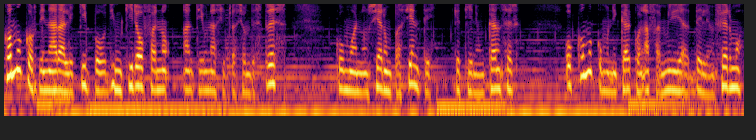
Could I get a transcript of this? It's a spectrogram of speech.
cómo coordinar al equipo de un quirófano ante una situación de estrés, cómo anunciar a un paciente que tiene un cáncer o cómo comunicar con la familia del enfermo.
